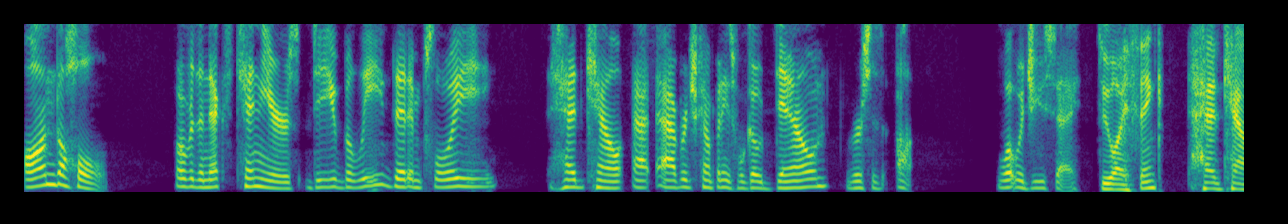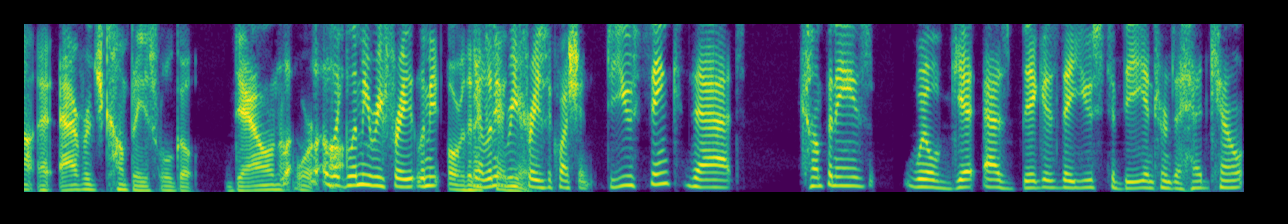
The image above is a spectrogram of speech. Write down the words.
on the whole, over the next 10 years, do you believe that employee headcount at average companies will go down versus up? What would you say? Do I think headcount at average companies will go down or L- like up let me rephrase let me over the yeah, next let me rephrase years? the question. Do you think that companies will get as big as they used to be in terms of headcount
